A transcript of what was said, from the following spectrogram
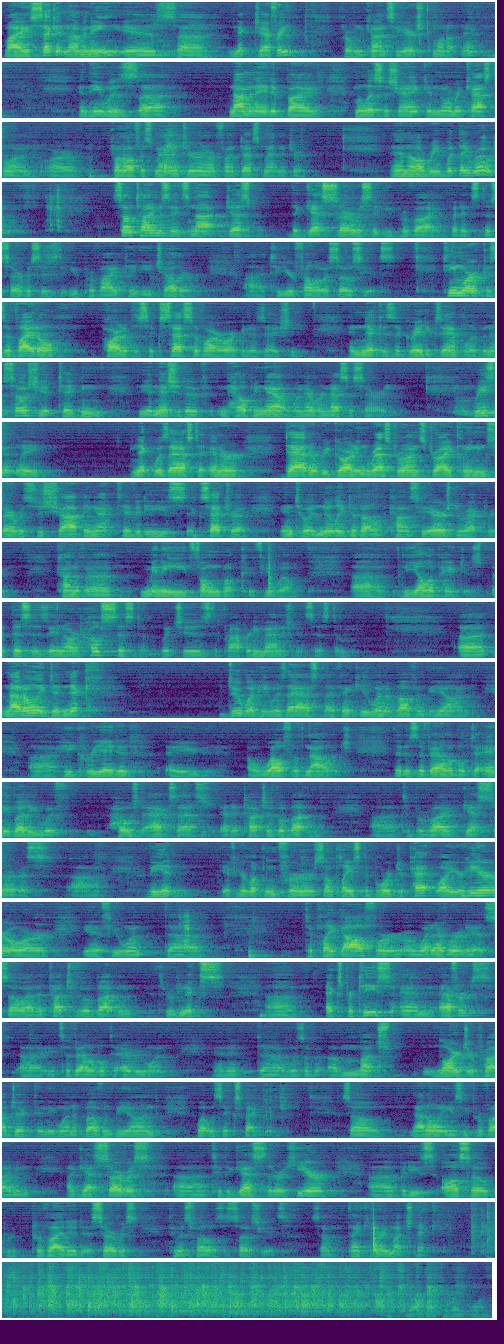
My second nominee is uh, Nick Jeffrey from the concierge. Come on up, Nick. And he was uh, nominated by Melissa Shank and Norman Castellan, our front office manager and our front desk manager. And I'll read what they wrote. Sometimes it's not just the guest service that you provide, but it's the services that you provide to each other, uh, to your fellow associates. Teamwork is a vital part of the success of our organization, and Nick is a great example of an associate taking the initiative and helping out whenever necessary. Recently, Nick was asked to enter data regarding restaurants, dry cleaning services, shopping activities, etc., into a newly developed concierge directory, kind of a mini phone book, if you will, uh, the yellow pages. But this is in our host system, which is the property management system. Uh, not only did Nick do what he was asked, I think he went above and beyond. Uh, he created a, a wealth of knowledge that is available to anybody with host access at a touch of a button uh, to provide guest service, uh, be it if you're looking for some place to board your pet while you're here, or if you want uh, to play golf or, or whatever it is. So, at a touch of a button, through Nick's uh, expertise and efforts, uh, it's available to everyone. And it uh, was a, a much larger project, and he went above and beyond what was expected. So, not only is he providing a guest service uh, to the guests that are here, uh, but he's also pr- provided a service to his fellow associates. So thank you very much, Nick. Make sure I got the right one.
